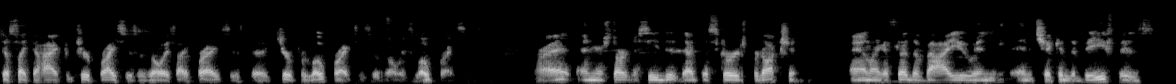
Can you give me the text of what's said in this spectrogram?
just like the high for cure prices is always high prices, the cure for low prices is always low prices. Right. And you're starting to see that discourage production. And like I said, the value in, in chicken to beef is,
